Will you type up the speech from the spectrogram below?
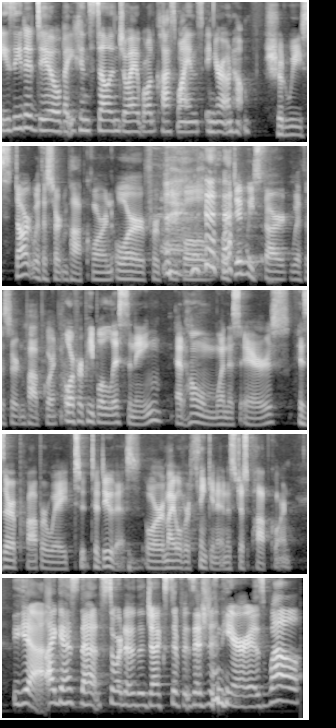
easy to do, but you can still enjoy world class wines in your own home should we start with a certain popcorn or for people or did we start with a certain popcorn? Or for people listening at home when this airs is there a proper way to, to do this? Or am i overthinking it and it's just popcorn yeah, I guess that's sort of the juxtaposition here is well,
